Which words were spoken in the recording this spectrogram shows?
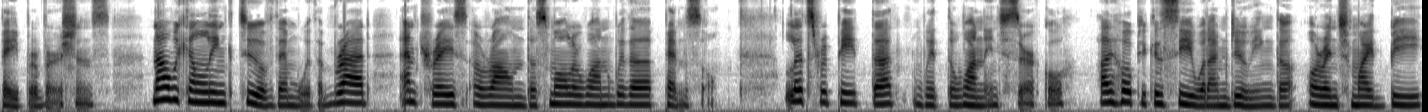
paper versions. Now we can link two of them with a brad and trace around the smaller one with a pencil. Let's repeat that with the one inch circle. I hope you can see what I'm doing. The orange might be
